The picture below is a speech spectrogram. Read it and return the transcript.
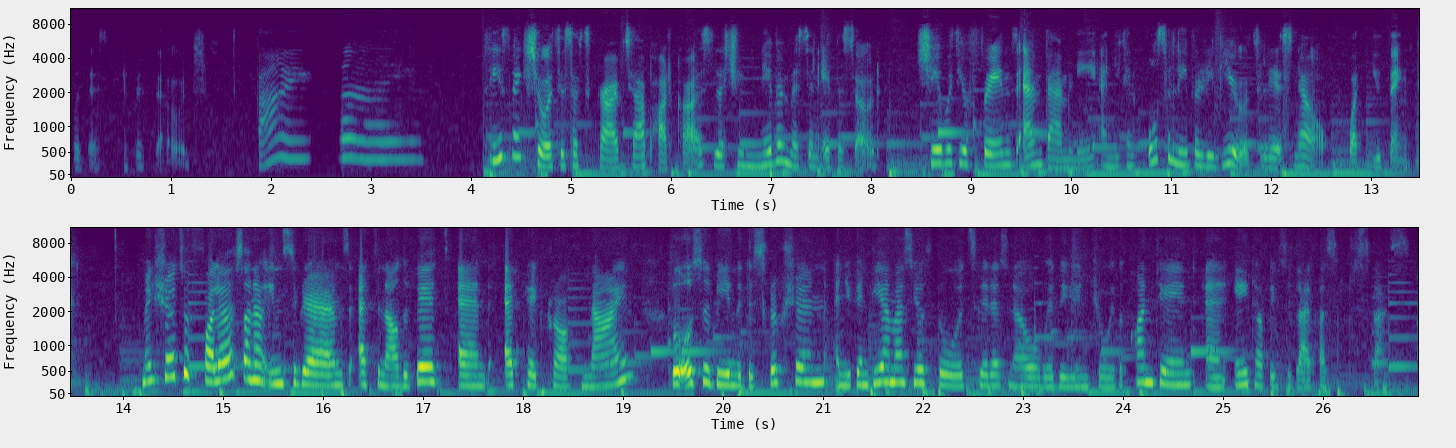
for this episode. Bye. Bye. Please make sure to subscribe to our podcast so that you never miss an episode. Share with your friends and family, and you can also leave a review to let us know what you think. Make sure to follow us on our Instagrams at Tonaldevet and at Petcraft9. Will also be in the description, and you can DM us your thoughts. Let us know whether you enjoy the content and any topics you'd like us to discuss.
